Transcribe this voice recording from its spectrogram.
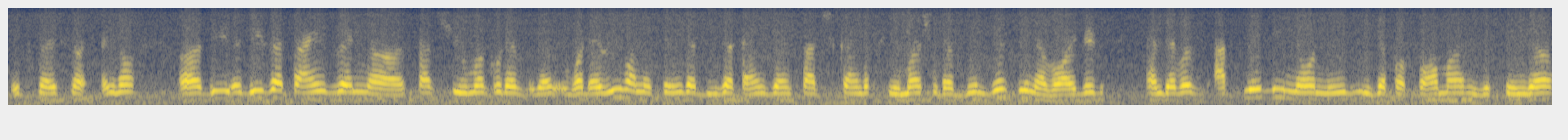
it's, it's you know uh, these are times when uh, such humor could have, what everyone is saying that these are times when such kind of humor should have been just been avoided and there was absolutely no need. He's a performer, he's a singer.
